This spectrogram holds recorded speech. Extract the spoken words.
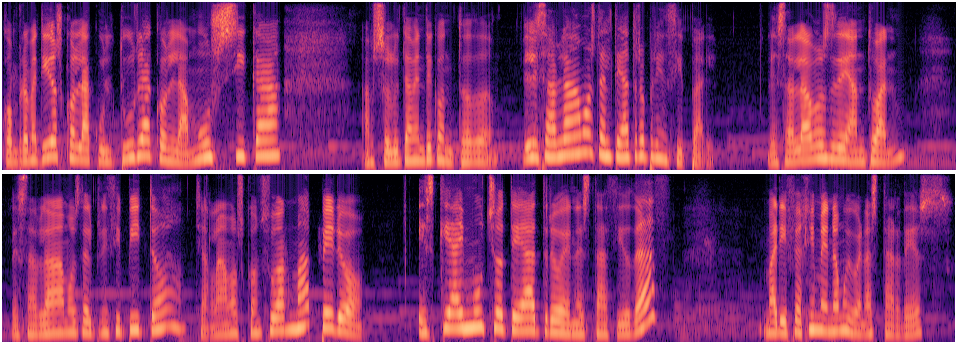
comprometidos con la cultura, con la música, absolutamente con todo. Les hablábamos del teatro principal, les hablábamos de Antoine, les hablábamos del Principito, charlábamos con su arma, pero es que hay mucho teatro en esta ciudad. Marife Jimeno, muy buenas tardes.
